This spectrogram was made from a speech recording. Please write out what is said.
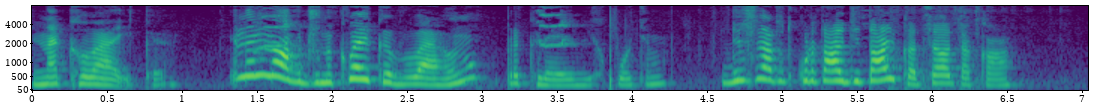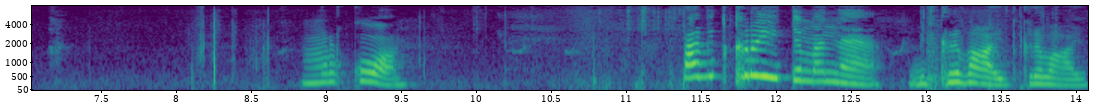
наклейки. Я ненавиджу наклейки в Лего. Ну, приклеїмо їх потім. Дійсно, тут крута деталька, це отака. Мурко. Та відкрийте мене. Відкриваю, відкриваю.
